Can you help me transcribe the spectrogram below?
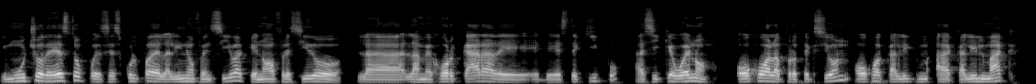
y mucho de esto pues es culpa de la línea ofensiva que no ha ofrecido la, mejor cara de, este equipo. Así que bueno, ojo a la protección, ojo a Khalil, a Khalil Mack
